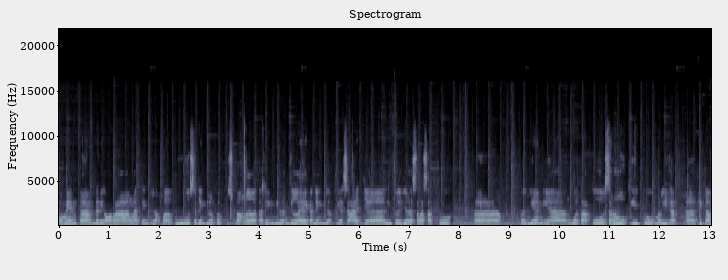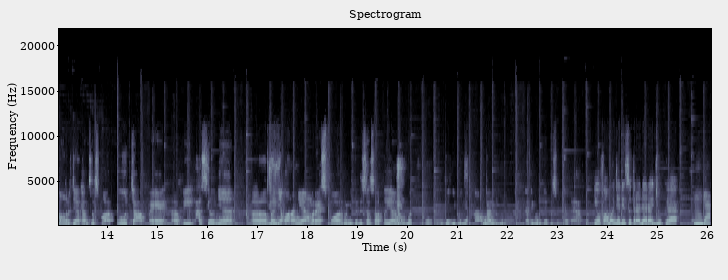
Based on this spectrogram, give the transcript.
komentar dari orang ada yang bilang bagus ada yang bilang bagus banget ada yang bilang jelek ada yang bilang biasa aja itu adalah salah satu uh, bagian yang buat aku seru gitu melihat uh, kita mengerjakan sesuatu capek tapi hasilnya uh, banyak orang yang merespon gitu itu sesuatu yang buat menjadi menyenangkan dari menjadi sutradara. Yova mau jadi sutradara juga? Enggak.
